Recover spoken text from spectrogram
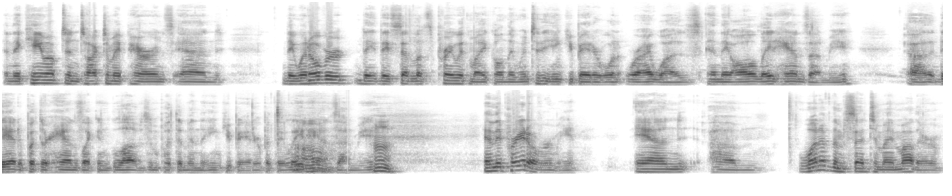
and they came up to and talked to my parents, and they went over. They they said, "Let's pray with Michael," and they went to the incubator where I was, and they all laid hands on me. Uh, they had to put their hands like in gloves and put them in the incubator, but they laid Oh. hands on me Hmm. and they prayed over me. And um, one of them said to my mother,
